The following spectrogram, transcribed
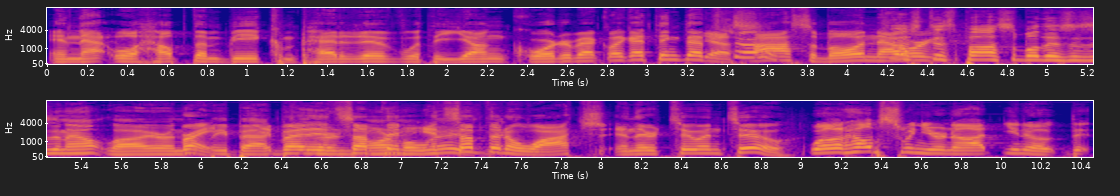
and that will help them be competitive with a young quarterback? Like, I think that's Yes. possible. And now Just we're as possible, this is an outlier, and they'll right, be back but to their it's something. normal It's ways. something to watch, and they're two and two. Well, it helps when you're not, you know, th-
